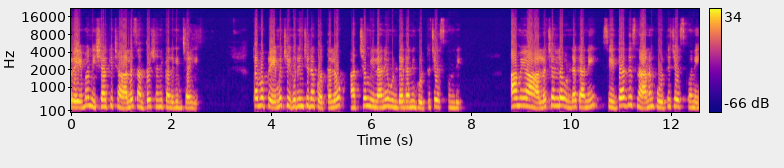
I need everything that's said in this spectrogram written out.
ప్రేమ నిషాకి చాలా సంతోషాన్ని కలిగించాయి. తమ ప్రేమ చిగురించిన కొత్తలో అచ్చం ఇలానే ఉండేదని గుర్తు చేసుకుంది. ఆమె ఆ ఆలోచనలో ఉండగానే సిద్ధార్థ స్నానం పూర్తి చేసుకొని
